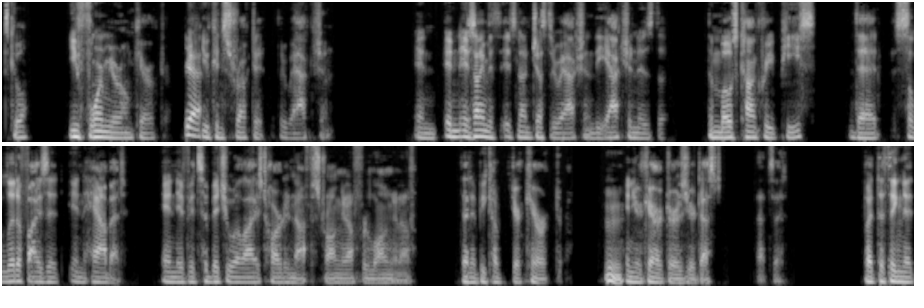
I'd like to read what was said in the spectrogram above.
it's cool. You form your own character. Yeah. You construct it through action. And and it's not even it's not just through action. The action is the the most concrete piece that solidifies it in habit. And if it's habitualized hard enough, strong enough for long enough, then it becomes your character. Hmm. And your character is your destiny. That's it. But the thing that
